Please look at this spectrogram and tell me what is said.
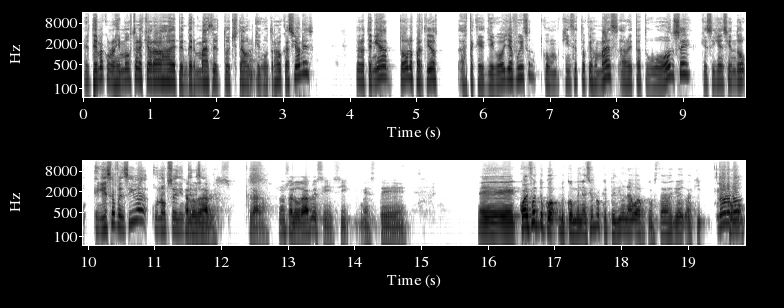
El tema con Raheem Mostert es que ahora vas a depender más del touchdown que en otras ocasiones, pero tenía todos los partidos hasta que llegó Jeff Wilson con 15 toques o más, ahorita tuvo 11, que siguen siendo en esa ofensiva un upside Saludables. Claro, son saludables y sí, este... Eh, ¿Cuál fue tu, combinación? Porque pedí un agua porque me estaba yo aquí. No, no, no.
